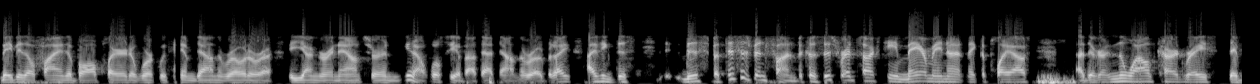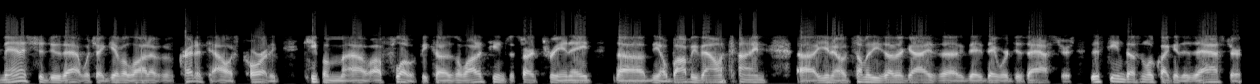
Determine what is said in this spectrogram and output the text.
Maybe they'll find a ball player to work with him down the road or a, a younger announcer, and you know we'll see about that down the road. But I I think this this but this has been fun because this Red Sox team may or may not make the playoffs. Uh, they're in the wild card race. They've managed to do that, which I give a lot of credit to Alex Cora to keep them uh, afloat because a lot of teams that start three and eight, uh, you know, Bobby Valentine, uh, you know, some of these other guys, uh, they, they were disasters. This team doesn't look like a disaster,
